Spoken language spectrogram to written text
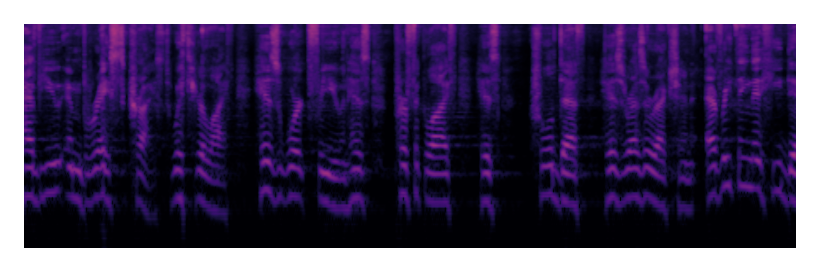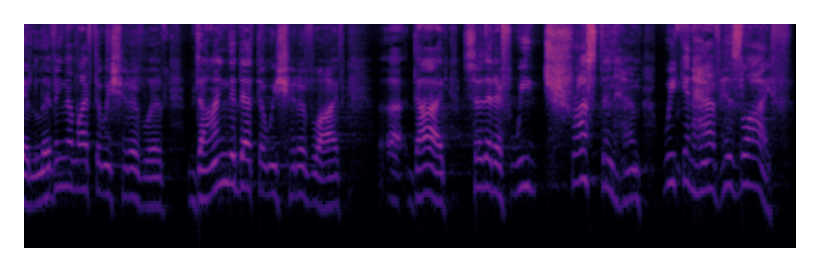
Have you embraced Christ with your life, His work for you, and His perfect life, His cruel death, His resurrection, everything that He did, living the life that we should have lived, dying the death that we should have lived, uh, died, so that if we trust in Him, we can have His life.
